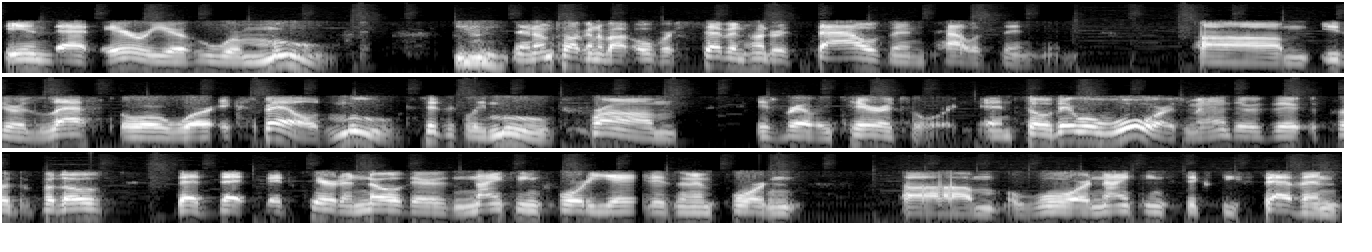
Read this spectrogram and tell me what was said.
in that area who were moved and I'm talking about over 700,000 Palestinians um, either left or were expelled, moved, physically moved from Israeli territory. And so there were wars, man. There, there, for, for those that, that, that care to know, there's 1948 is an important um, war. 1967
